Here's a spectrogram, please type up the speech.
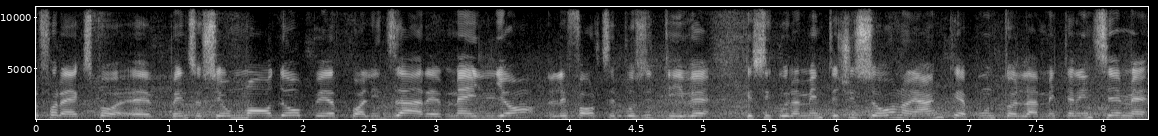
for Expo eh, penso sia un modo per coalizzare meglio le forze positive che sicuramente ci sono e anche appunto la mettere insieme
